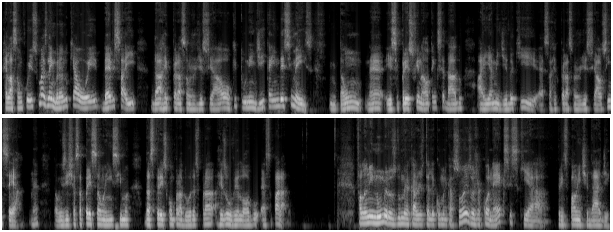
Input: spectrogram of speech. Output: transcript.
relação com isso, mas lembrando que a Oi deve sair da recuperação judicial, ao que tudo indica, ainda esse mês. Então, né, esse preço final tem que ser dado aí à medida que essa recuperação judicial se encerra. Né? Então, existe essa pressão aí em cima das três compradoras para resolver logo essa parada. Falando em números do mercado de telecomunicações, hoje a Conexis, que é a principal entidade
